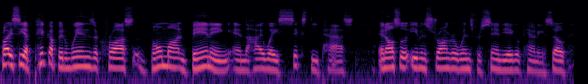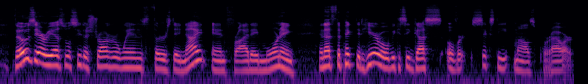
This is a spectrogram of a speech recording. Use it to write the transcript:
Probably see a pickup in winds across Beaumont Banning and the Highway 60 pass, and also even stronger winds for San Diego County. So those areas will see the stronger winds Thursday night and Friday morning. And that's depicted here where we can see gusts over 60 miles per hour.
